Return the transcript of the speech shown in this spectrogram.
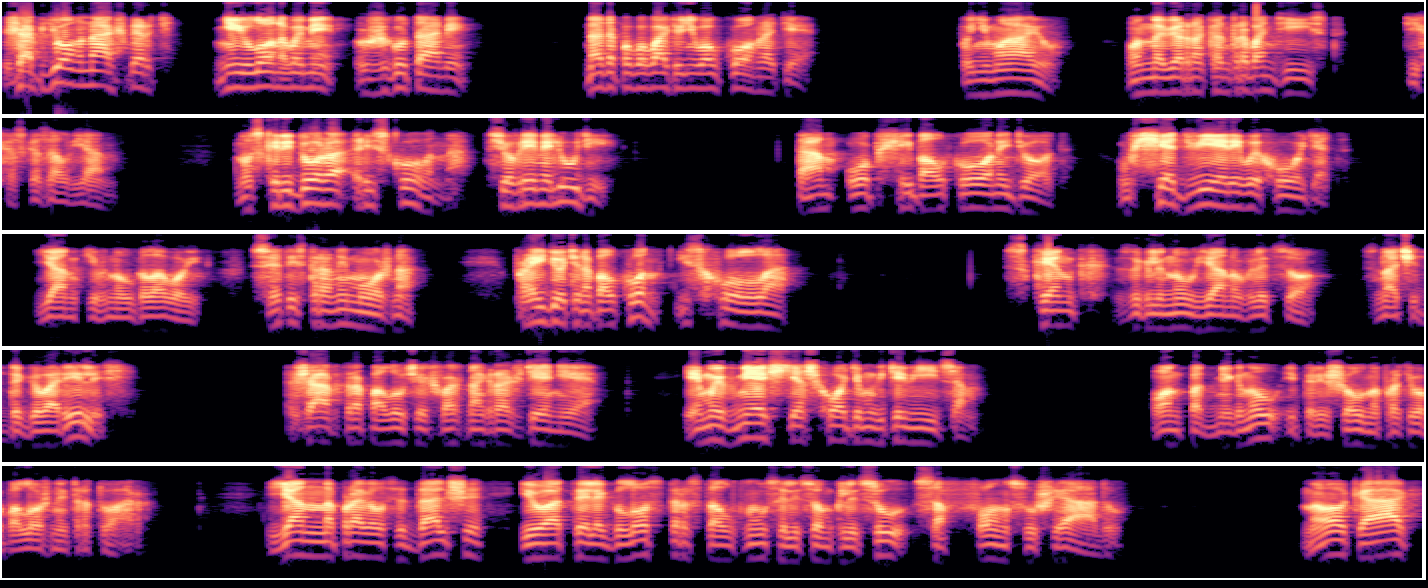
забьем насмерть нейлоновыми жгутами. Надо побывать у него в комнате. Понимаю, он, наверное, контрабандист, тихо сказал Ян. Но с коридора рискованно, все время люди. Там общий балкон идет, все двери выходят. Ян кивнул головой. С этой стороны можно. Пройдете на балкон из холла. Скэнк заглянул Яну в лицо. Значит, договорились? Завтра получишь вознаграждение, и мы вместе сходим к девицам. Он подмигнул и перешел на противоположный тротуар. Ян направился дальше, и у отеля «Глостер» столкнулся лицом к лицу с Афонсу Шиаду. «Ну как,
